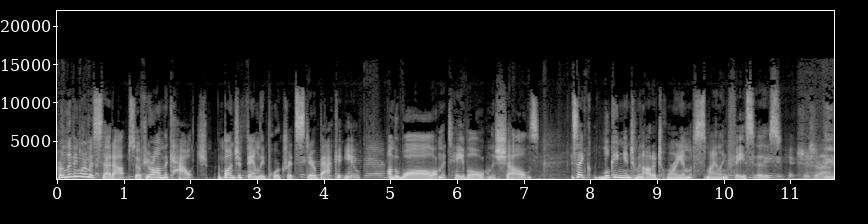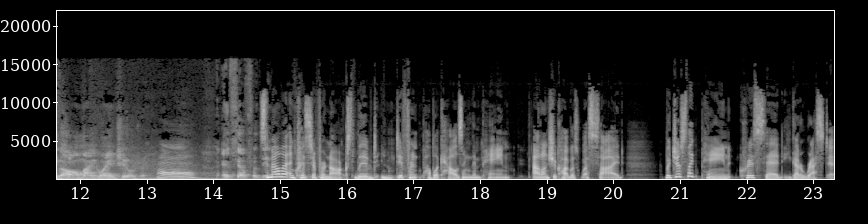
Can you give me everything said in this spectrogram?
Her living room is set up so if you're on the couch, a bunch of family portraits stare back at you on the wall, on the table, on the shelves. It's like looking into an auditorium of smiling faces. These are all my grandchildren. Aww. Except for this. Samela and Christopher Knox lived in different public housing than Payne, out on Chicago's west side. But just like Payne, Chris said he got arrested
